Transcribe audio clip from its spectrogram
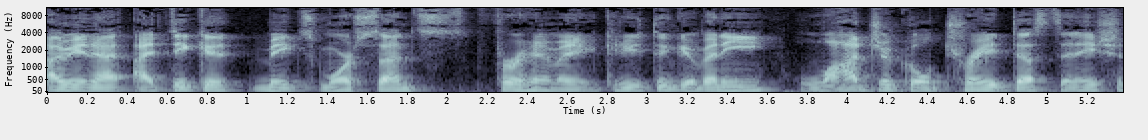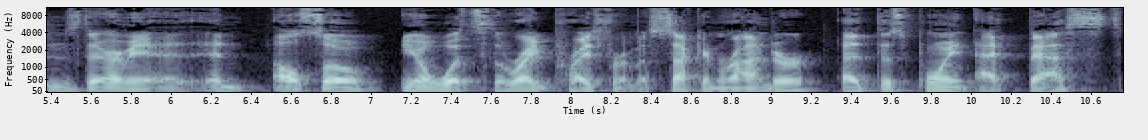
I mean, I, I think it makes more sense for him. Can you think of any logical trade destinations there? I mean, and also, you know, what's the right price for him? A second rounder at this point, at best,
